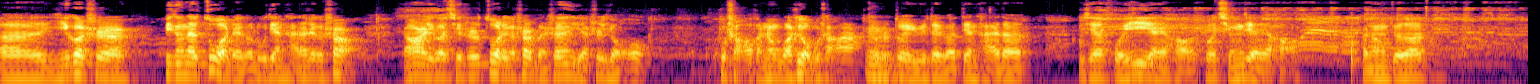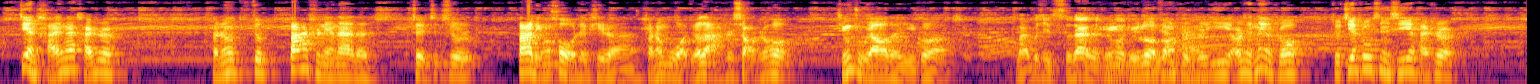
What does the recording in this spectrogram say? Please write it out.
呃，一个是毕竟在做这个录电台的这个事儿，然后二一个其实做这个事儿本身也是有不少，反正我是有不少啊，嗯。就是对于这个电台的一些回忆也好，说情节也好，反正觉得电台应该还是，反正就八十年代的这这就是八零后这批人，反正我觉得啊是小时候挺主要的一个买不起磁带的时候娱乐方式之一，而且那个时候就接收信息还是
